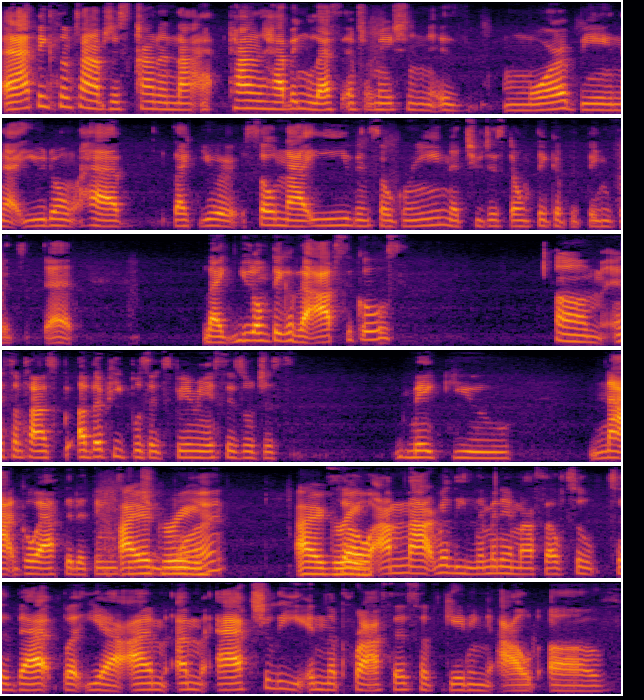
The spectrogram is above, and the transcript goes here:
And I think sometimes just kind of not kind of having less information is more being that you don't have like you're so naive and so green that you just don't think of the things that that like you don't think of the obstacles. Um, and sometimes other people's experiences will just make you not go after the things that I you agree. want. I agree. So I'm not really limiting myself to, to that, but yeah, I'm I'm actually in the process of getting out of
